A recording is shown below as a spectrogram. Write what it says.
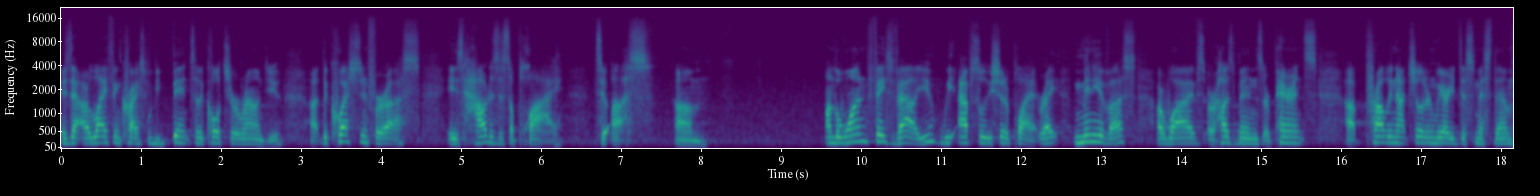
is that our life in Christ will be bent to the culture around you. Uh, the question for us is how does this apply to us? Um, on the one face value, we absolutely should apply it, right? Many of us are wives or husbands or parents, uh, probably not children, we already dismissed them.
